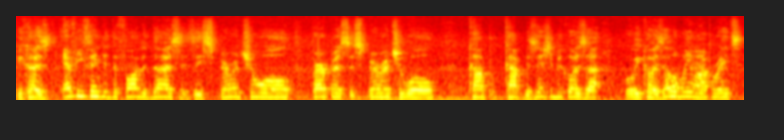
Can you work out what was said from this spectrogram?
Because everything that the Father does is a spiritual purpose, a spiritual comp- composition. Because uh, because Elohim operates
